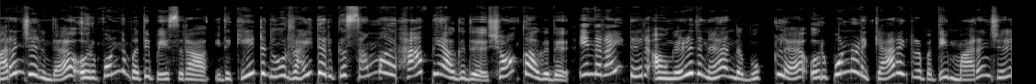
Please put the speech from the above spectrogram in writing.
மறைஞ்சிருந்த ஒரு பொண்ணு பத்தி பேசுறா. இதை கேட்டதும் ரைட்டருக்கு செம்ம ஹாப்பி ஆகுது ஷாக் ஆகுது. இந்த ரைட்டர் அவங்க எழுதின அந்த புக்ல ஒரு பொண்ணோட கேரக்டரை பத்தி மறைஞ்சு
